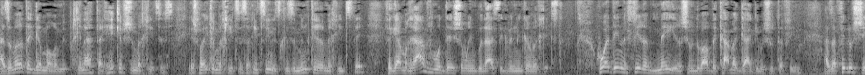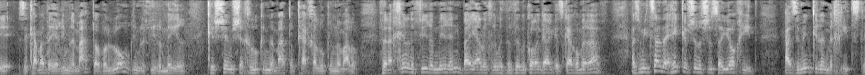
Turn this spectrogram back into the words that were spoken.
אז אומרת הגמורה, מבחינת ההיקף של מחיצס, יש פה היקף מחיצס החיצונית, כי זה מינקר מחיצתה, וגם רב מודה שאומרים גודסטיק ומינקר מחיצתה. הוא הדין לפי רב מאיר, שמדובר בכמה גגים משותפים, אז אפילו שזה כמה דיירים למטה, אבל לא אומרים לפי רב מאיר, כשם שחלוקים למטה, כך חלוקים למעלה, ולכן לפי רב מאיר אין בעיה לכם לתת בכל הגג, אז כך אומר רב. אז מצד ההיקף של סיוחיד, אז זה מינקר מחיצתה.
